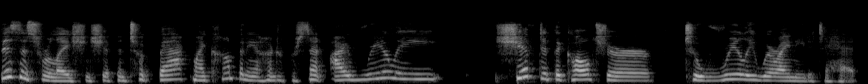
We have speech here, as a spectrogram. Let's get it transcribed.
business relationship and took back my company 100% i really shifted the culture to really where I needed to head.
